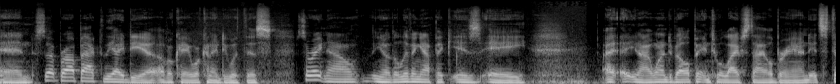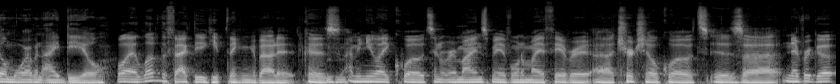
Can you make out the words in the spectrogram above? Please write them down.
and so it brought back to the idea of okay what can i do with this? So right now you know the living epic is a I, you know, I want to develop it into a lifestyle brand. It's still more of an ideal. Well, I love the fact that you keep thinking about it because I mean, you like quotes, and it reminds me of one of my favorite uh, Churchill quotes: "Is uh, never go,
